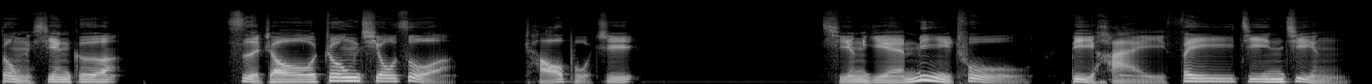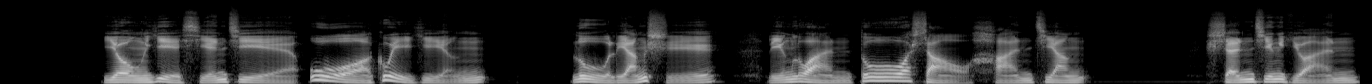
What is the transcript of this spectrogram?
洞仙歌，四周中秋作，朝补之。清烟密处，碧海飞金镜。永夜闲借卧桂影，露凉时，凌乱多少寒江。神经远，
